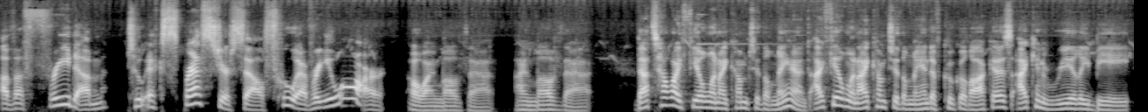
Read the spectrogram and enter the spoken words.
of a freedom to express yourself, whoever you are. Oh, I love that. I love that. That's how I feel when I come to the land. I feel when I come to the land of Qook-a-lackas, I can really be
